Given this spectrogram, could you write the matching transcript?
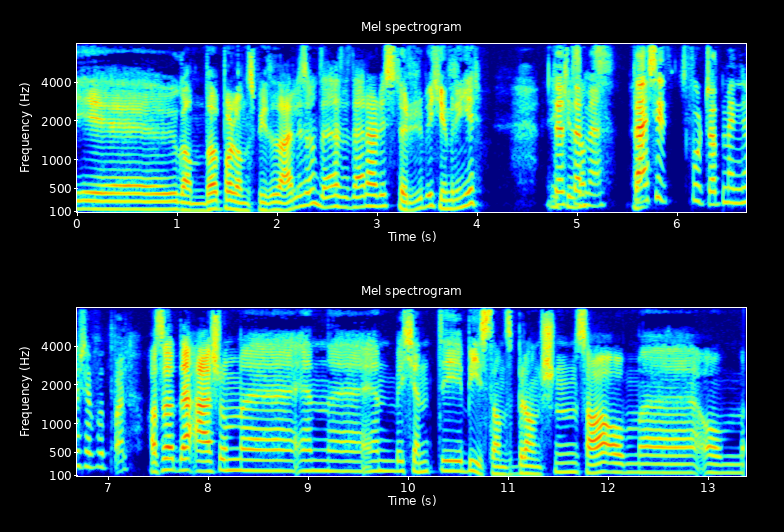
i eh, Uganda på landsbygda der, liksom. Det, der har de større bekymringer. Det stemmer. Ja. Der sitter fortsatt menn å se fotball. Altså, det er som eh, en, eh, en bekjent i bistandsbransjen sa om, eh, om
